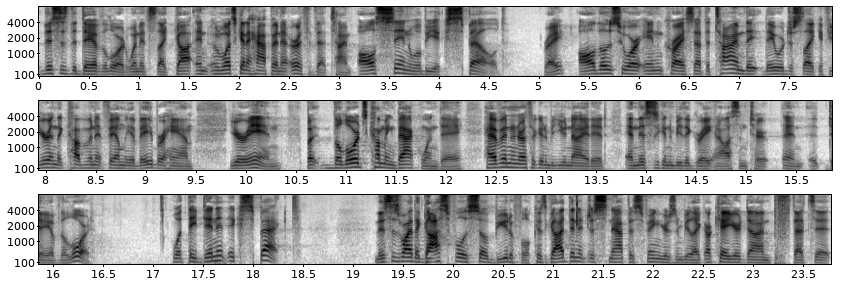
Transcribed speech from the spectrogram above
this is the day of the Lord when it's like God, and, and what's going to happen at earth at that time? All sin will be expelled, right? All those who are in Christ. And at the time, they, they were just like, if you're in the covenant family of Abraham, you're in. But the Lord's coming back one day. Heaven and earth are going to be united, and this is going to be the great and awesome ter- and, uh, day of the Lord. What they didn't expect this is why the gospel is so beautiful, because God didn't just snap his fingers and be like, okay, you're done, Pff, that's it,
